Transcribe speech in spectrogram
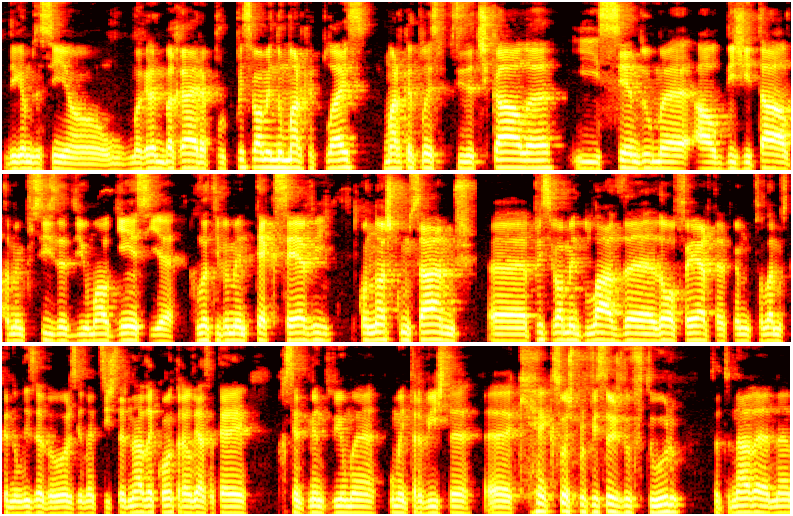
digamos assim, é uma grande barreira, porque principalmente no marketplace, o marketplace precisa de escala e sendo uma, algo digital também precisa de uma audiência relativamente tech-savvy. Quando nós começámos, uh, principalmente do lado da, da oferta, quando falamos de canalizadores, eletricistas, nada contra, aliás, até recentemente vi uma, uma entrevista uh, que, é, que são as profissões do futuro, Portanto, nada, não,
